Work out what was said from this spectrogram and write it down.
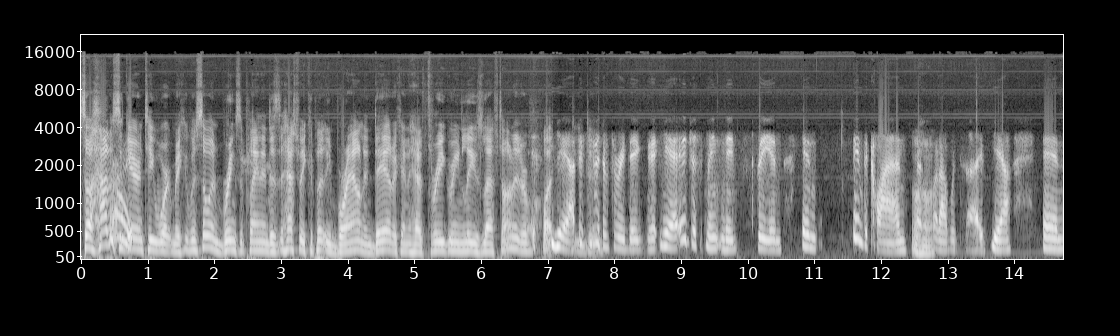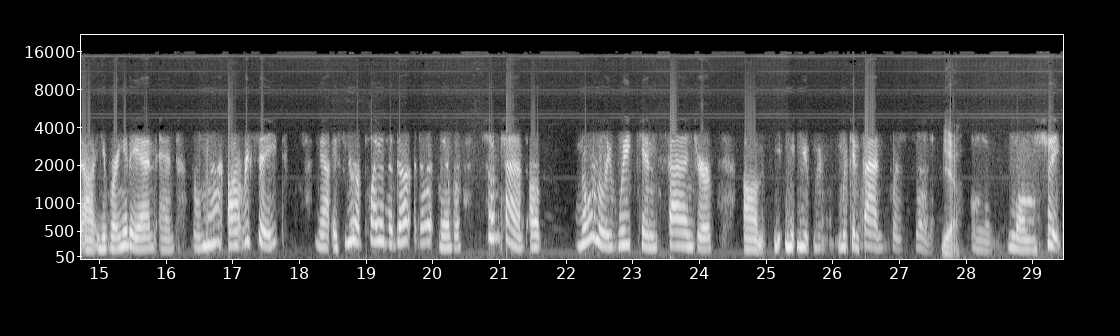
So how does the guarantee work, Mickey? When someone brings the plant in, does it have to be completely brown and dead, or can it have three green leaves left on it, or what? Yeah, you it do? is three. Yeah, it just mean, needs to be in in in decline. That's Uh-huh. what I would say. Yeah, and uh, you bring it in and bring your uh, receipt. Now, if you're a play in the dirt, dirt member, sometimes or normally we can find your um you, you we can find where it Yeah. uh, you know, receipt.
